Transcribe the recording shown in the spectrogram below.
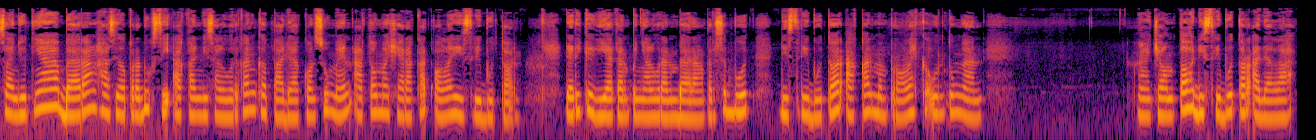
Selanjutnya, barang hasil produksi akan disalurkan kepada konsumen atau masyarakat oleh distributor. Dari kegiatan penyaluran barang tersebut, distributor akan memperoleh keuntungan. Nah, contoh distributor adalah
